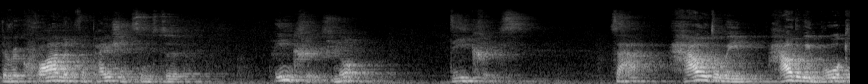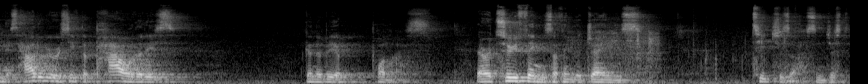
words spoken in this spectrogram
the requirement for patience seems to increase, not decrease. So how, how do we how do we walk in this? How do we receive the power that is going to be upon us? There are two things I think that James teaches us and just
